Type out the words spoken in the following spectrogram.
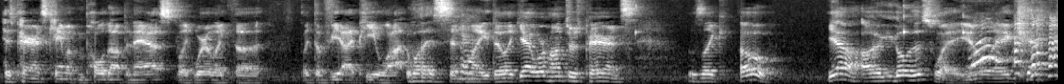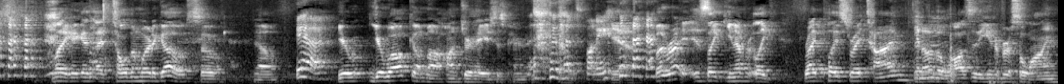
his parents came up and pulled up, and they asked like where like the like the VIP lot was, and Yeah. like they're like, yeah, we're Hunter's parents. It was like, oh, yeah, uh, you go this way, you know, like like I guess I told them where to go, so you know, yeah. you're you're welcome, uh, Hunter Hayes' parents. That's funny. Yeah, but right, it's like you never like right place, right time. You know Mm-hmm. the laws of the universal line.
